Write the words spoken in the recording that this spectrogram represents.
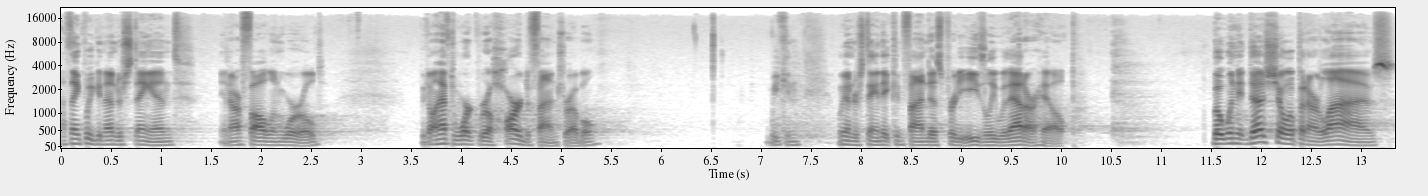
I think we can understand in our fallen world, we don't have to work real hard to find trouble. We, can, we understand it can find us pretty easily without our help. But when it does show up in our lives,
